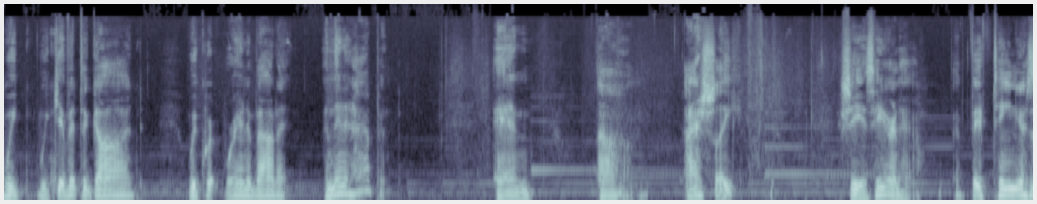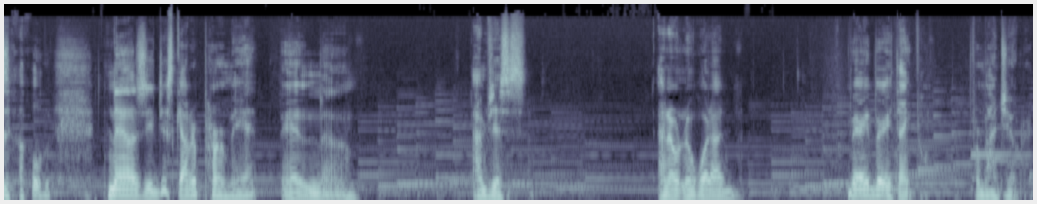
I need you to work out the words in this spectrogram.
we, we give it to God, we quit worrying about it, and then it happened. And um, Ashley, she is here now, at 15 years old. Now she just got her permit, and um, I'm just, I don't know what I'd, very, very thankful for my children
